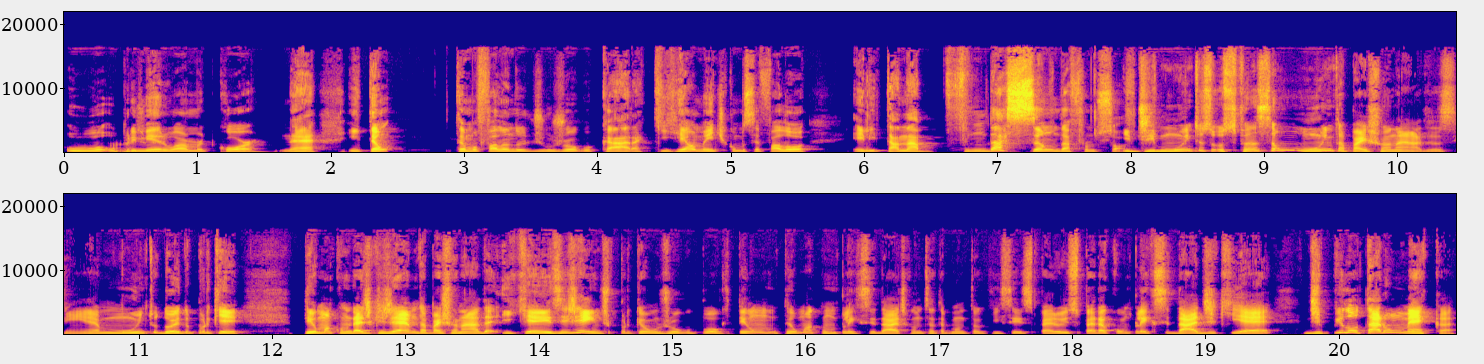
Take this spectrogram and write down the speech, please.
o, o primeiro Armored Core, né? Então, estamos falando de um jogo, cara, que realmente, como você falou, ele tá na fundação da From Software. E de muitos, os fãs são muito apaixonados, assim, é muito doido, porque tem uma comunidade que já é muito apaixonada e que é exigente, porque é um jogo, pô, que tem, um, tem uma complexidade, quando você tá perguntando o que você espera, eu espero a complexidade que é de pilotar um mecha.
